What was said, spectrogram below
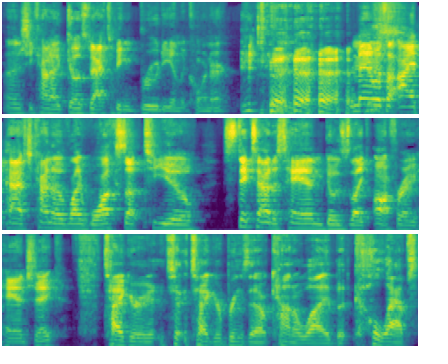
And she kind of goes back to being broody in the corner. the man with the eye patch kind of like walks up to you, sticks out his hand, goes like offering a handshake. Tiger t- Tiger brings it out kind of wide, but collapse.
